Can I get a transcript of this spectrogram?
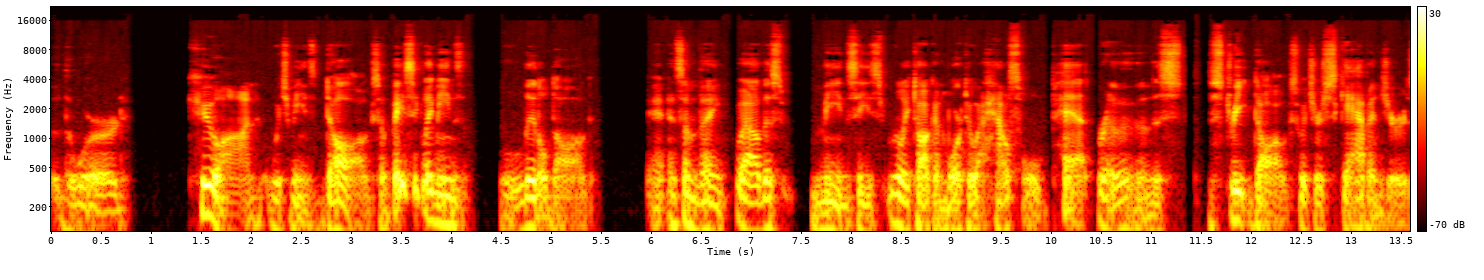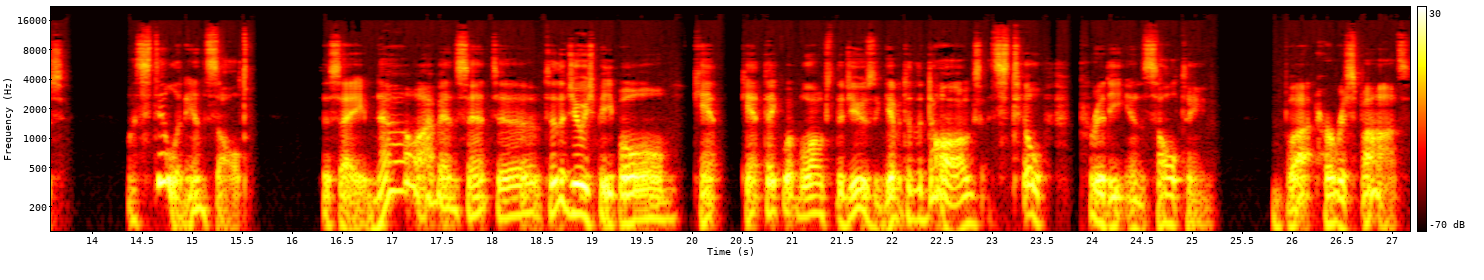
the word kuon, which means dog. So basically means little dog. And some think, well, this means he's really talking more to a household pet rather than the street dogs, which are scavengers. Well, it's still an insult to say, no, I've been sent to, to the Jewish people. Can't can't take what belongs to the Jews and give it to the dogs. It's still pretty insulting. But her response,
